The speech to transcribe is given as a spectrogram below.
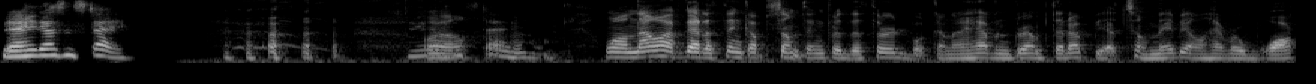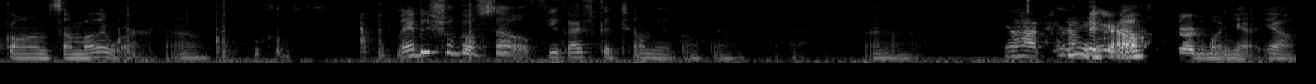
Yeah, he doesn't stay. He well, doesn't stay. hmm. well, now I've got to think up something for the third book, and I haven't dreamt it up yet. So maybe I'll have her walk on some other where. Yeah. Maybe she'll go south. You guys could tell me about that. I don't know. You'll have to There come Figured out the third one yet. Yeah.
